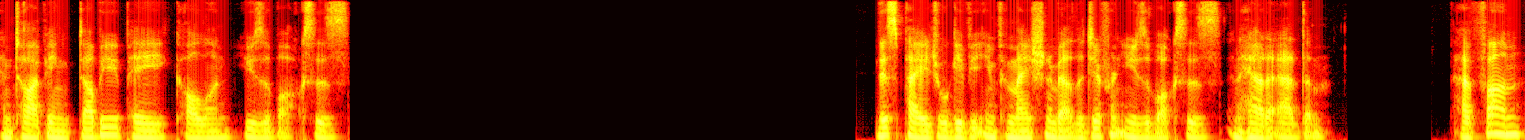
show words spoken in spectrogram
and typing wp colon user boxes. This page will give you information about the different user boxes and how to add them. Have fun!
